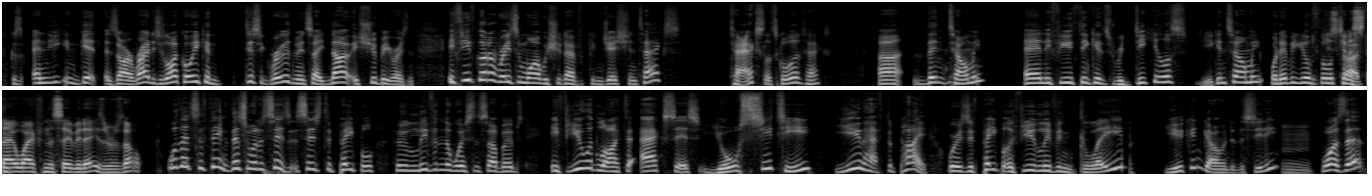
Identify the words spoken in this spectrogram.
because, and you can get as irate as you like, or you can disagree with me and say no, it should be a reason. If you've got a reason why we should have a congestion tax, tax, let's call it a tax, uh, then tell me. And if you think it's ridiculous, you can tell me whatever your Just thoughts going are. to stay away from the CBD as a result. Well, that's the thing. That's what it says. It says to people who live in the western suburbs, if you would like to access your city, you have to pay. Whereas if people, if you live in Glebe, you can go into the city. Mm. Why is that?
